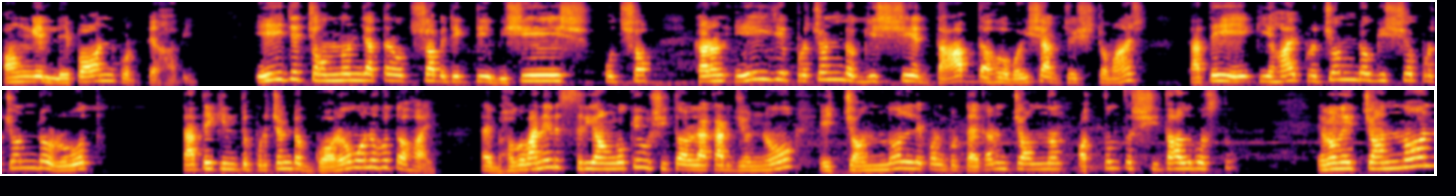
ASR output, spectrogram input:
অঙ্গে লেপন করতে হবে? এই যে চন্দন যাত্রা উৎসব, এটি একটি বিশেষ উৎসব। কারণ এই যে প্রচণ্ড গ্রীষ্মের দাবদাহ বৈশাখ জ্যৈষ্ঠ মাস, তাতে কি হয়? প্রচণ্ড গ্রীষ্ম প্রচণ্ড রোদ, তাতে কিন্তু প্রচণ্ড গরম অনুভূত হয়। তাই ভগবানের শ্রী অঙ্গকেও শীতল রাখার জন্য এই চন্দন লেপন করতে হয়। কারণ চন্দন অত্যন্ত শীতল বস্তু। এবং এই চন্দন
